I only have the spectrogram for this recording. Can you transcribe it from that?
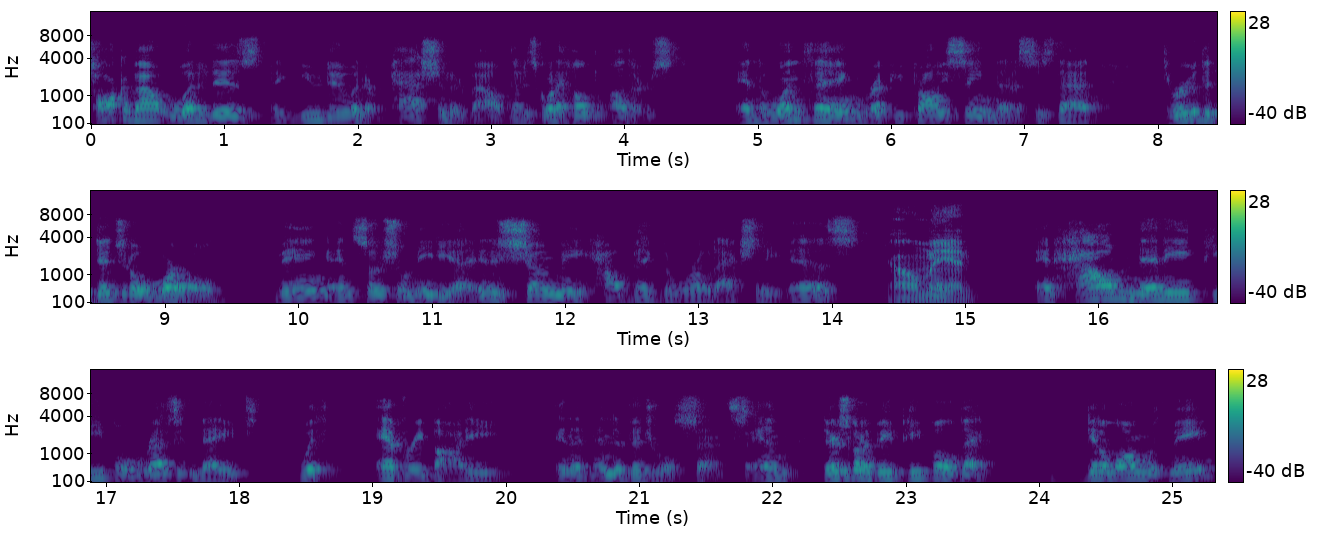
talk about what it is that you do and are passionate about that is going to help others and the one thing rip you've probably seen this is that through the digital world being in social media it has shown me how big the world actually is oh man and how many people resonate with everybody in an individual sense. And there's going to be people that get along with me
